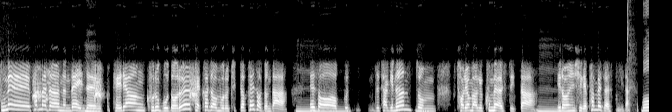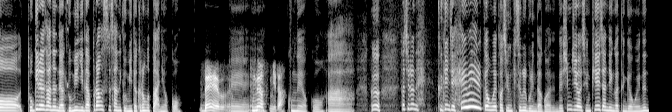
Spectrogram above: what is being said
국내 판매자였는데, 이제 음. 대량 그룹 오더를 백화점으로 직접 해서 든다. 음, 해서 그, 이제 자기는 좀 저렴하게 구매할 수 있다. 음, 이런 식의 판매자였습니다. 뭐 독일에 사는 내가 교민이다 프랑스 사는 교민이다 그런 것도 아니었고 네. 예, 예. 국내였습니다. 국내였고 아 그 사실은 해- 그게 이제 해외일 경우에 더 지금 기승을 부린다고 하는데 심지어 지금 피해자님 같은 경우에는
